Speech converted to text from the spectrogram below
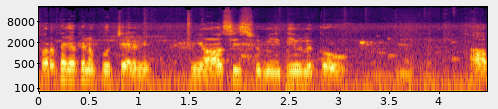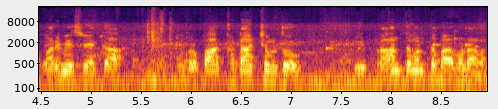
త్వరతగతిన పూర్తి చేయాలని మీ ఆశీస్సు మీ దీవులతో పరమేశ్వరం యొక్క కృపా కటాక్షంతో ఈ ప్రాంతం అంతా బాగుండాలి.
